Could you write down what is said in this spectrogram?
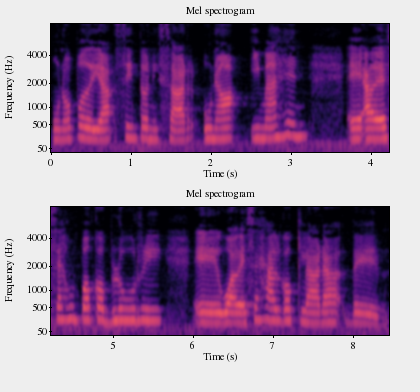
uno podía sintonizar una imagen eh, a veces un poco blurry eh, o a veces algo clara de,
